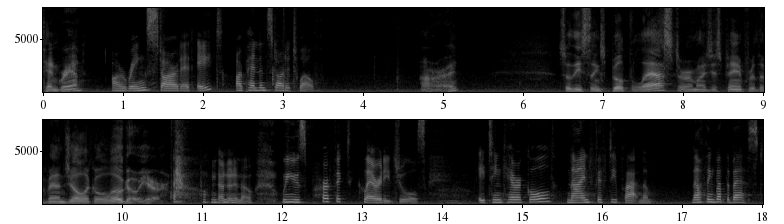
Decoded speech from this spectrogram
10 grand? Our rings start at 8, our pendants start at 12. All right. So these things built to last, or am I just paying for the Vangelico logo here? no, no, no, no. We use perfect clarity jewels. 18 karat gold, 950 platinum. Nothing but the best.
